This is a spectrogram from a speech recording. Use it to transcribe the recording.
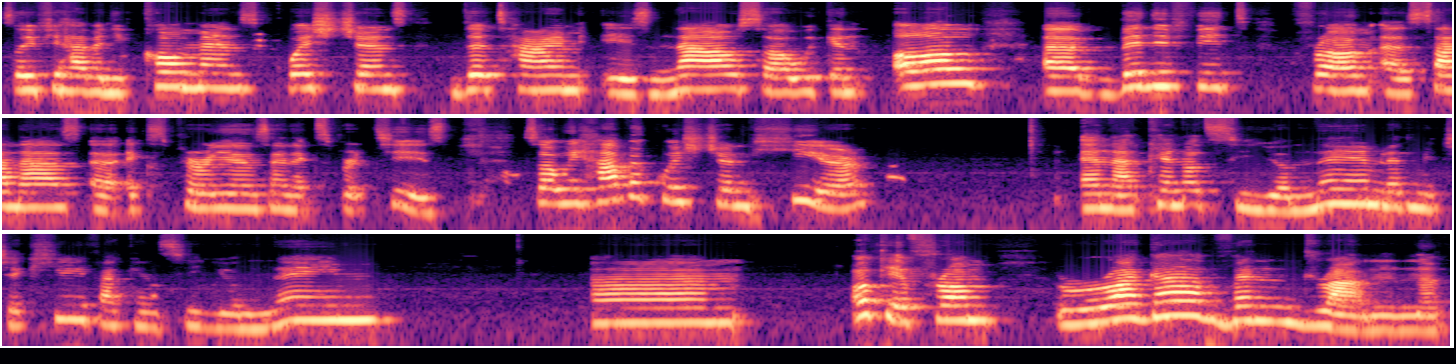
So if you have any comments, questions, the time is now so we can all uh, benefit from uh, Sana's experience and expertise. So we have a question here and I cannot see your name. Let me check here if I can see your name. Um, Okay, from Raghavendran.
